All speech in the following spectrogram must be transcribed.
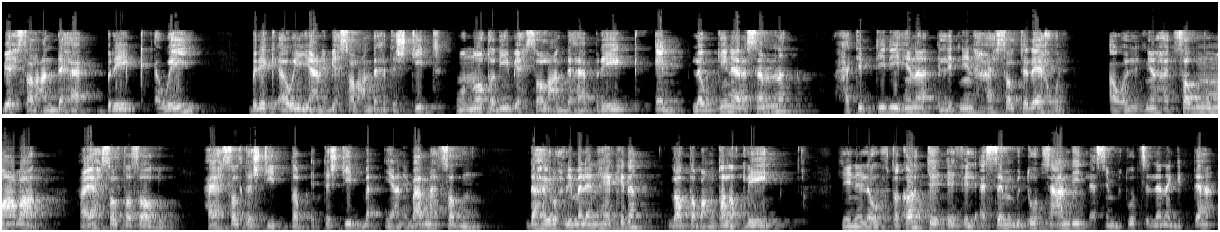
بيحصل عندها break away break away يعني بيحصل عندها تشتيت والنقطة دي بيحصل عندها break in لو جينا رسمنا هتبتدي هنا الاثنين هيحصل تداخل أو الاثنين هيتصادموا مع بعض. هيحصل تصادم هيحصل تشتيت. طب التشتيت بقى يعني بعد ما هيتصادموا ده هيروح لما لا نهاية كده؟ لا طبعا. غلط. ليه؟ لأن لو افتكرت في ال asymptotes عندي ال asymptotes اللي أنا جبتها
